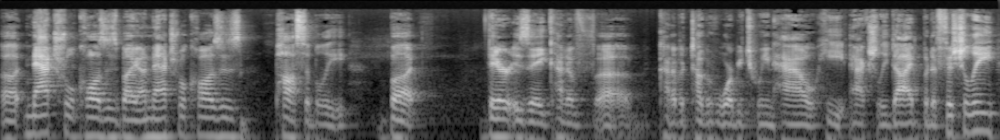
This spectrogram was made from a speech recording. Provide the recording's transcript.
uh, natural causes by unnatural causes, possibly, but there is a kind of uh, kind of a tug of war between how he actually died, but officially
